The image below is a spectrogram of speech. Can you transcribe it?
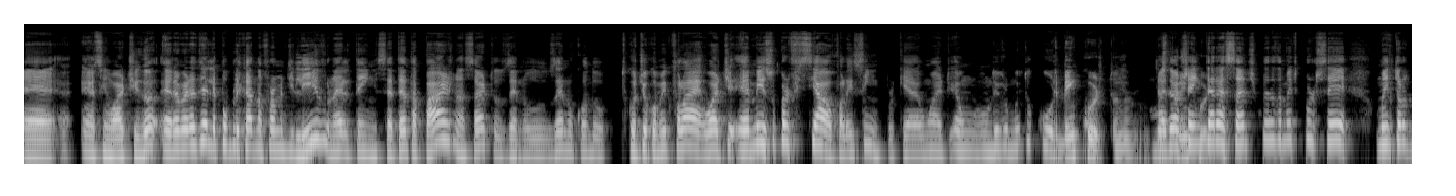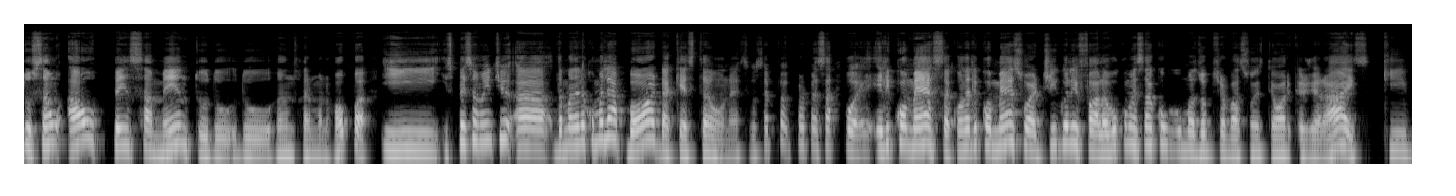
É, é assim, o artigo, é, na verdade, ele é publicado na forma de livro, né? Ele tem 70 páginas, certo? Zeno, o Zeno quando discutiu comigo, falou, ah, o artigo é meio superficial. Eu falei, sim, porque é um, é um, um livro muito curto. É bem curto, né? Mas texto eu achei curto. interessante precisamente por ser uma introdução ao pensamento do, do Hans Hermann Hoppe e especialmente a, da maneira como ele aborda a questão, né? Se você for pensar, pô, ele começa, quando ele começa o artigo, ele fala, eu vou começar com algumas observações teóricas gerais que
